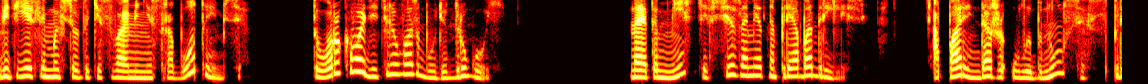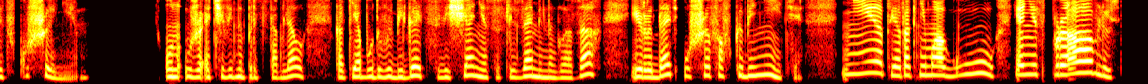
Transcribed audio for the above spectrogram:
Ведь если мы все таки с вами не сработаемся, то руководитель у вас будет другой». На этом месте все заметно приободрились а парень даже улыбнулся с предвкушением. Он уже очевидно представлял, как я буду выбегать с совещания со слезами на глазах и рыдать у шефа в кабинете. «Нет, я так не могу, я не справлюсь,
